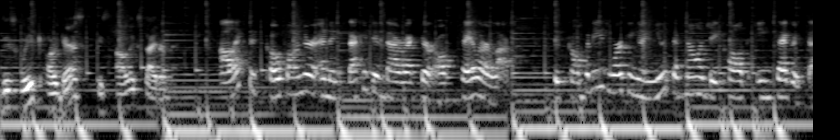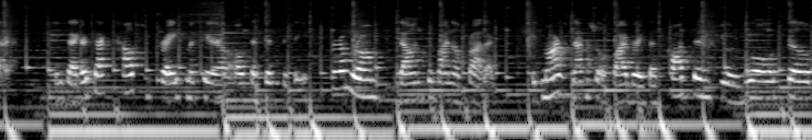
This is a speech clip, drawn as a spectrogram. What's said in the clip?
This week, our guest is Alex Deiderman. Alex is co-founder and executive director of Tailorlux. His company is working on new technology called Integritex. Integritex helps to trace material authenticity from raw down to final product. It marks natural fibers as cotton, pure wool, silk.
